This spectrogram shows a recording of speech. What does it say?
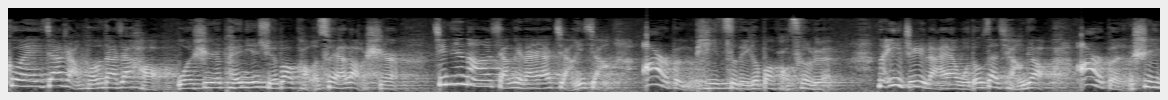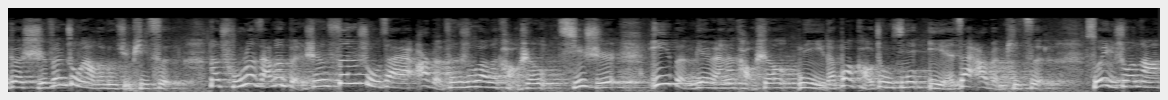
各位家长朋友，大家好，我是陪您学报考的崔岩老师。今天呢，想给大家讲一讲二本批次的一个报考策略。那一直以来啊，我都在强调，二本是一个十分重要的录取批次。那除了咱们本身分数在二本分数段的考生，其实一本边缘的考生，你的报考重心也在二本批次。所以说呢，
